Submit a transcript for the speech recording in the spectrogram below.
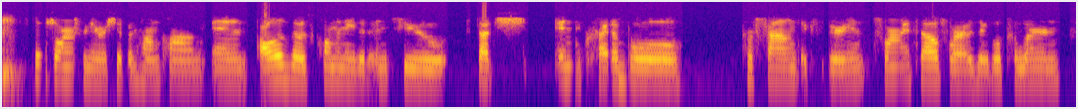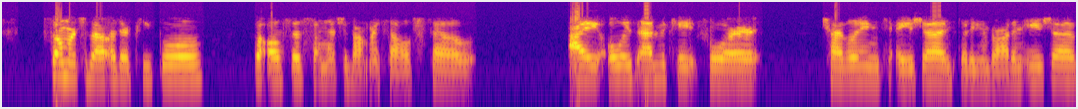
social entrepreneurship in Hong Kong. And all of those culminated into such incredible, profound experience for myself where I was able to learn so much about other people but also so much about myself. So I always advocate for traveling to Asia and studying abroad in Asia.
